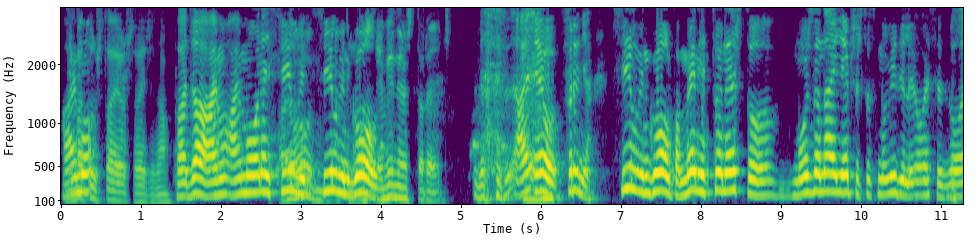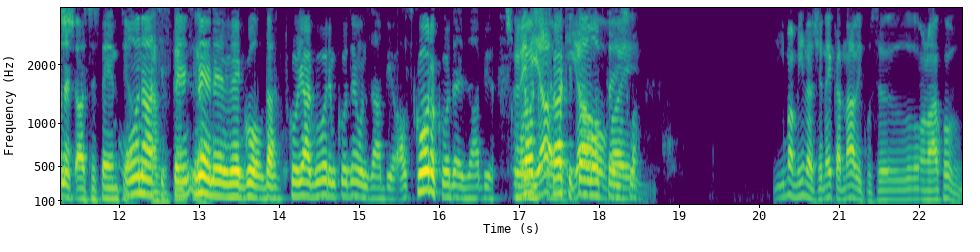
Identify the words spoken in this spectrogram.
Ajmo, Ima tu šta još reći, da. Pa da, ajmo, ajmo onaj Silvin, pa, Silvin gol. vi nešto reći. Evo, Frnja, Silvin gol, pa meni je to nešto možda najljepše što smo vidjeli ove sezone. Asistencija. Ona asistencija. Ne, ne, ne, gol, da, ko ja govorim ko da je on zabio, ali skoro ko da je zabio. Kak, ja, kak je ta lopta ovaj, išla? Imam inače nekad naviku se onako,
